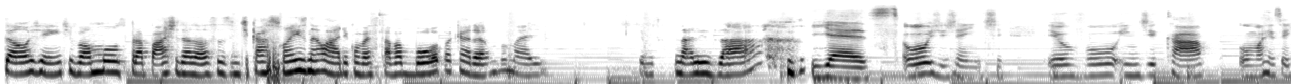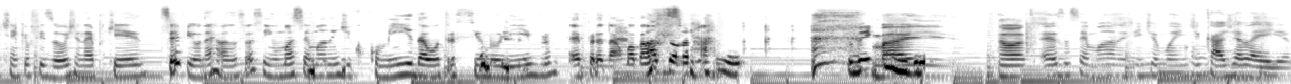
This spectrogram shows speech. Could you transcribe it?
Então, gente, vamos para a parte das nossas indicações, né, Lari? A conversa estava boa pra caramba, mas temos que finalizar. Yes! Hoje, gente, eu vou indicar uma receitinha que eu fiz hoje, né? Porque você viu, né, Hanna? Assim, uma semana indico comida, outra filme ou livro. É para dar uma balanceada. Tudo Mas, nossa, essa semana, gente, eu vou indicar geleia.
